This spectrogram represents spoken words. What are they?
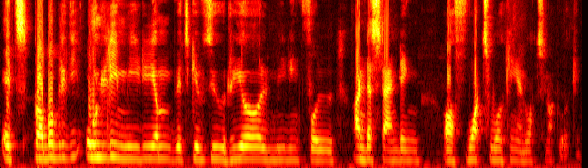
it's probably the only medium which gives you real meaningful understanding of what's working and what's not working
